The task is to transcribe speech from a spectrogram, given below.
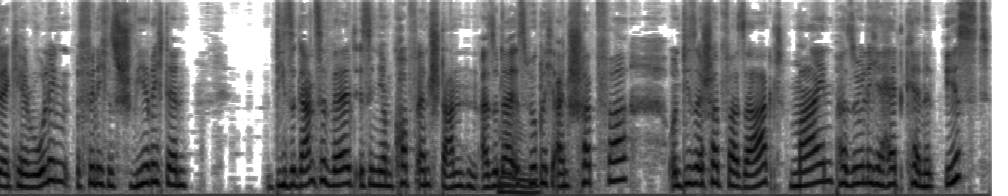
J.K. Rowling, finde ich das schwierig, denn diese ganze Welt ist in ihrem Kopf entstanden. Also da mhm. ist wirklich ein Schöpfer und dieser Schöpfer sagt, mein persönlicher Headcanon ist,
